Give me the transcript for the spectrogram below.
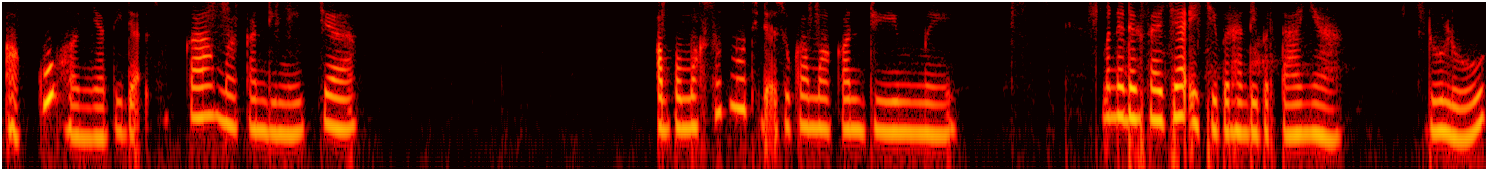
Aku hanya tidak suka makan di meja. Apa maksudmu tidak suka makan di me? Mendadak saja Ichi berhenti bertanya. Dulu,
